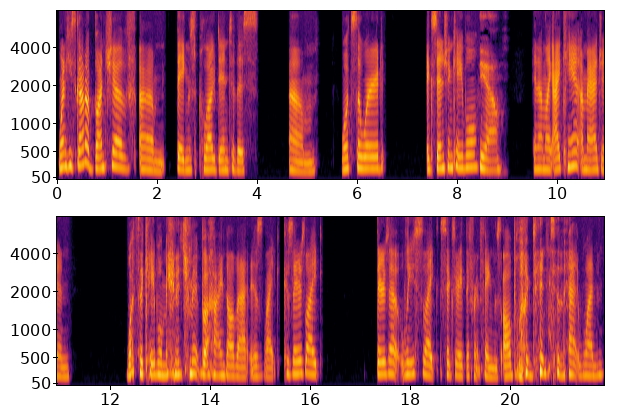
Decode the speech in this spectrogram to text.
when he's got a bunch of um things plugged into this um what's the word? Extension cable? Yeah. And i'm like i can't imagine what the cable management behind all that is like because there's like there's at least like six or eight different things all plugged into that one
